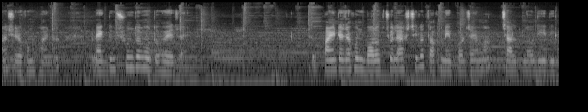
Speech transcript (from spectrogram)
না, সেরকম হয় না। মানে একদম সুন্দর মতো হয়ে যায়। তো পানিটা যখন বরফ চলে আসছিল, তখন এই পর্যায়ে মা চালগুলো দিয়ে দিল।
